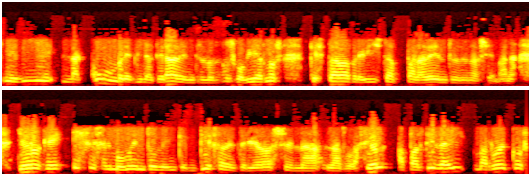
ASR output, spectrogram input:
sin die la cumbre bilateral entre los dos gobiernos que estaba prevista para dentro de una semana. Yo creo que ese es el momento en que empieza a deteriorarse la, la relación. A partir de ahí, Marruecos,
